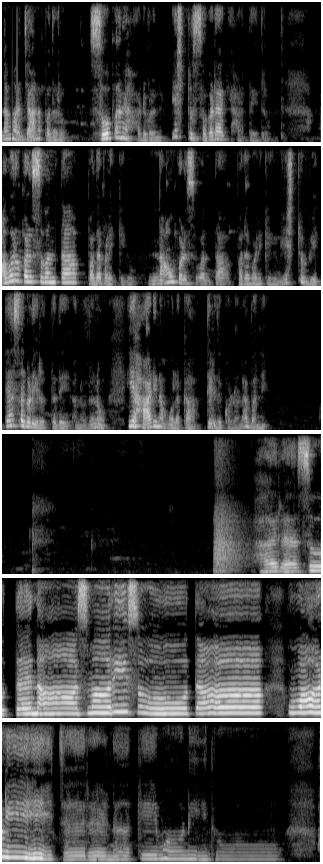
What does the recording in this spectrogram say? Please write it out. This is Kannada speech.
ನಮ್ಮ ಜಾನಪದರು ಸೋಬಾನೆ ಹಾಡುಗಳನ್ನು ಎಷ್ಟು ಸೊಗಡಾಗಿ ಹಾಡ್ತಾ ಇದ್ರು. ಅವರು ಬಳಸುವಂಥ ಪದ ಬಳಕೆಗೂ ನಾವು ಬಳಸುವಂಥ ಪದ ಬಳಕೆಗೂ ಎಷ್ಟು ವ್ಯತ್ಯಾಸಗಳಿರುತ್ತದೆ ಅನ್ನೋದನ್ನು ಈ ಹಾಡಿನ ಮೂಲಕ ತಿಳಿದುಕೊಳ್ಳೋಣ. ಬನ್ನಿ. ಹರಸುತನ ಸ್ಮರಿಸೋತ ವಾಣಿ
